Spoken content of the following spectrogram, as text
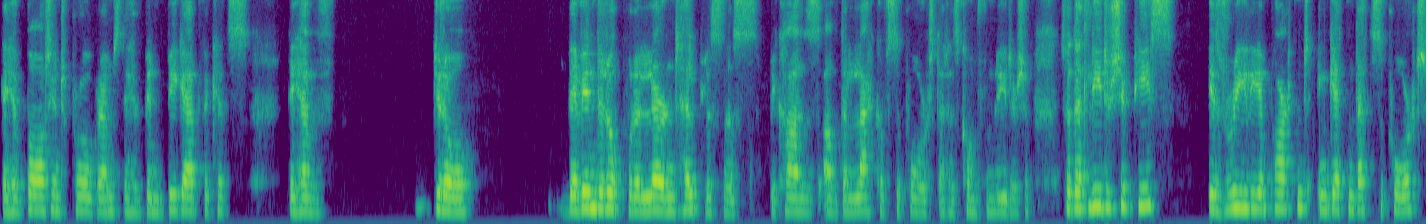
they have bought into programs, they have been big advocates, they have, you know, they've ended up with a learned helplessness because of the lack of support that has come from leadership. So that leadership piece is really important in getting that support,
